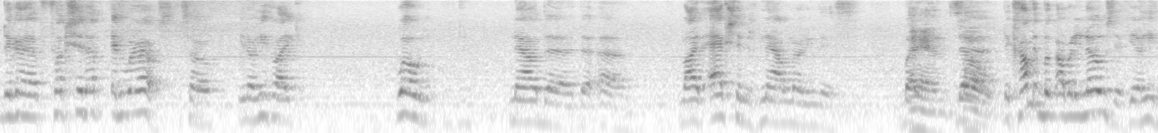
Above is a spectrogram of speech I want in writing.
they're gonna fuck shit up everywhere else. So you know, he's like, well, now the the uh, live action is now learning this. But And the, so- the comic book already knows it. You know, he's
